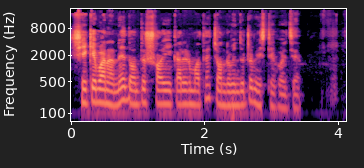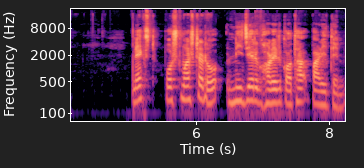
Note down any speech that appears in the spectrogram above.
সেকে বানানে দন্তের স একারের মাথায় চন্দ্রবিন্দুটা মিস্টেক হয়েছে। নেক্সট পোস্টমাস্টারও নিজের ঘরের কথা পারিতেন।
